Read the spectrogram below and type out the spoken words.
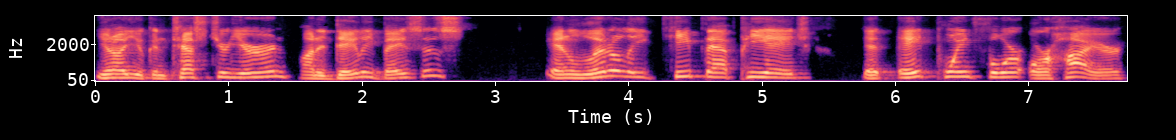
You know, you can test your urine on a daily basis and literally keep that pH at 8.4 or higher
